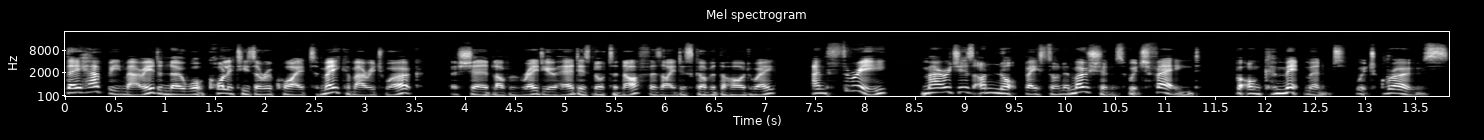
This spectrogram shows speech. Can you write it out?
They have been married and know what qualities are required to make a marriage work. A shared love of Radiohead is not enough, as I discovered the hard way. And 3. Marriages are not based on emotions, which fade, but on commitment, which grows.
